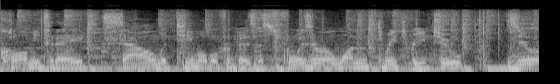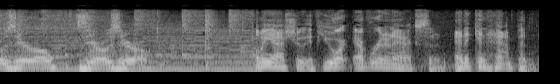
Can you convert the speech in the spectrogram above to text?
Call me today, Sal with T-Mobile for Business, 401-332-0000. Let me ask you if you're ever in an accident, and it can happen,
